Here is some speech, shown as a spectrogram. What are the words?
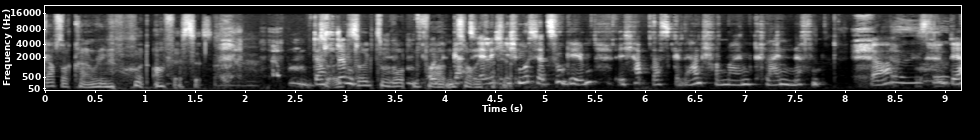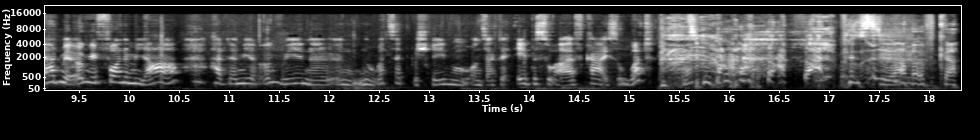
gab's auch kein Remote Offices. Das Zu, stimmt. Zurück zum roten Faden. Und ganz Sorry, ehrlich, ich muss ja zugeben, ich habe das gelernt von meinem kleinen Neffen. Ja? Der hat mir irgendwie vor einem Jahr, hat er mir irgendwie eine, eine WhatsApp geschrieben und sagte, ey, bist du AFK? Ich so, what? bist du AFK?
